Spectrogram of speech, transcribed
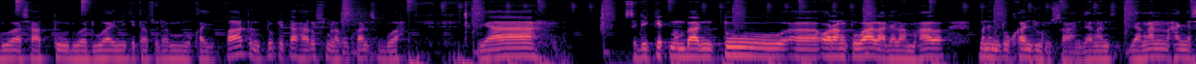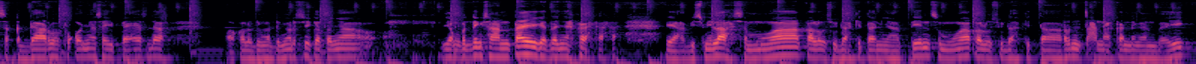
2021-22 ini kita sudah membuka IPA tentu kita harus melakukan sebuah ya sedikit membantu uh, orang tua lah dalam hal menentukan jurusan. Jangan jangan hanya sekedar wah pokoknya saya IPS dah. Uh, kalau dengar-dengar sih katanya yang penting santai katanya. Ya bismillah. Semua kalau sudah kita niatin semua kalau sudah kita rencanakan dengan baik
